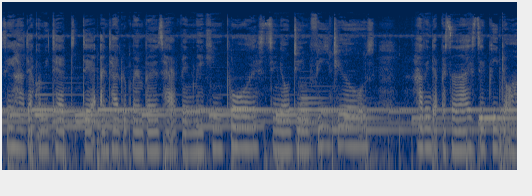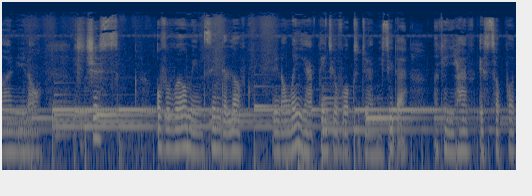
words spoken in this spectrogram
seeing how they are committed, the entire group members have been making posts, you know, doing videos, having their personalized DP done, you know. It's just overwhelming seeing the love. You know, when you have plenty of work to do and you see that, okay, you have a support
